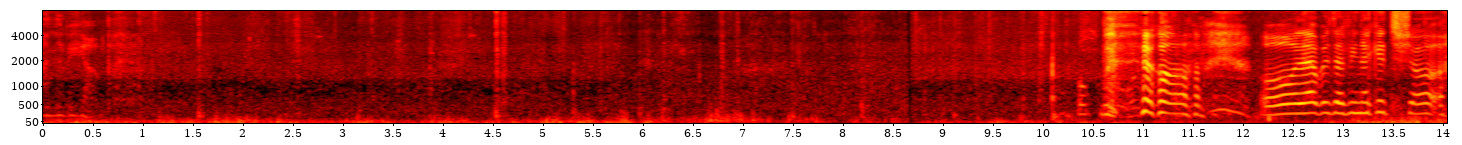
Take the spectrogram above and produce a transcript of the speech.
on the way up. Oh. that would have been a good shot.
